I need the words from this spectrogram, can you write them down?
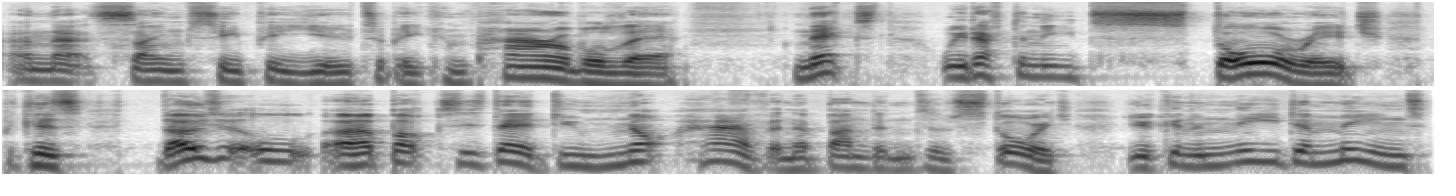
and that same CPU to be comparable there. Next, we'd have to need storage because those little uh, boxes there do not have an abundance of storage. You're going to need a means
